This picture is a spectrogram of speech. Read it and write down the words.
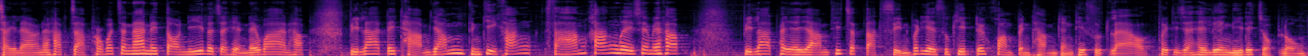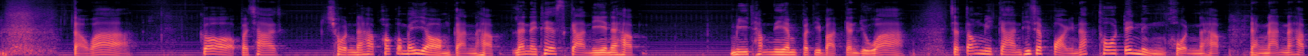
ใช่แล้วนะครับ จากพระวจนะในตอนนี้เราจะเห็นได้ว่านะครับปิลาตได้ถามย้ำถึงกี่ครั้งสามครั้งเลยใช่ไหมครับปิลาตพยายามที่จะตัดสินพระเยซูคริสต์ด้วยความเป็นธรรมอย่างที่สุดแล้ว เพื่อที่จะให้เรื่องนี้ได้จบลง แต่ว่าก็ประชา ชนนะครับเขาก็ไม่ยอมกันนะครับ และในเทศกาลนี้นะครับ มีธรรมเนียมปฏิบัติกันอยู่ว่า จะต้องมีการที่จะปล่อยนักโทษได้หนึ่งคนนะครับ ดังนั้นนะครับ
